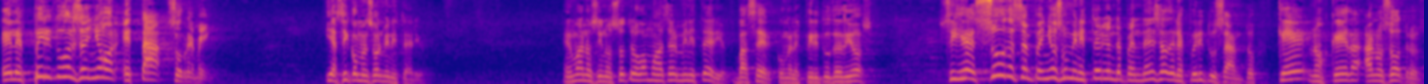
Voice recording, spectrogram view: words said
el Espíritu del Señor está sobre mí. Y así comenzó el ministerio. Hermano, si nosotros vamos a hacer ministerio, va a ser con el Espíritu de Dios. Si Jesús desempeñó su ministerio en dependencia del Espíritu Santo, ¿qué nos queda a nosotros?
